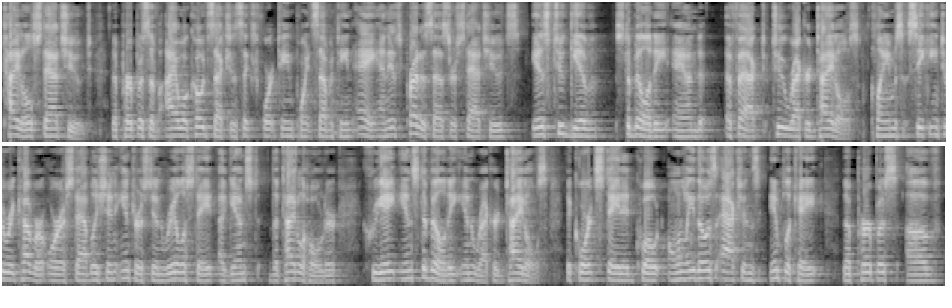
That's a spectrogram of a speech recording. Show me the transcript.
title statute. The purpose of Iowa Code Section 614.17a and its predecessor statutes is to give stability and effect to record titles. Claims seeking to recover or establish an interest in real estate against the title holder create instability in record titles. The court stated, quote, only those actions implicate the purpose of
